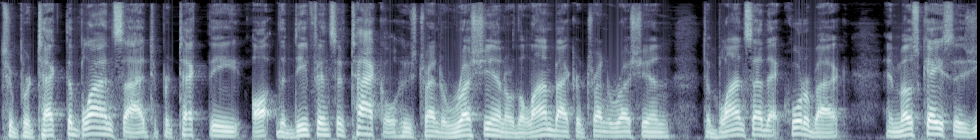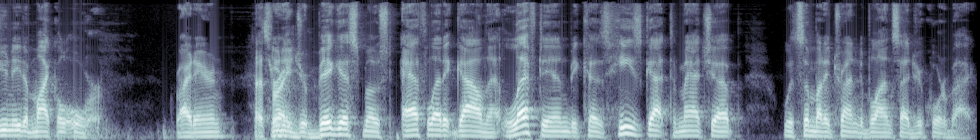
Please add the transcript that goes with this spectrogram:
to protect the blind side, to protect the uh, the defensive tackle who's trying to rush in, or the linebacker trying to rush in to blindside that quarterback. In most cases, you need a Michael Oher, right, Aaron? That's you right. You need your biggest, most athletic guy on that left end because he's got to match up with somebody trying to blindside your quarterback.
